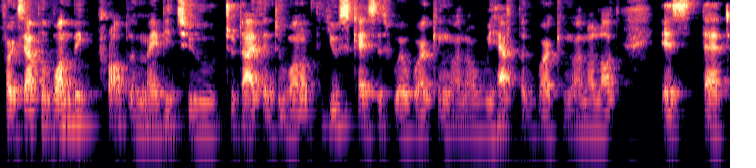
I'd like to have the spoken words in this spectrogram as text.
for example, one big problem, maybe to, to dive into one of the use cases we're working on or we have been working on a lot, is that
